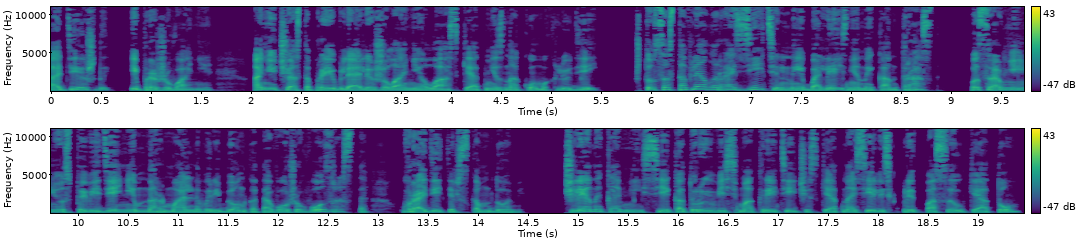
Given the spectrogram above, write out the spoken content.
одежды и проживания, они часто проявляли желание ласки от незнакомых людей, что составляло разительный и болезненный контраст по сравнению с поведением нормального ребенка того же возраста в родительском доме. Члены комиссии, которые весьма критически относились к предпосылке о том,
